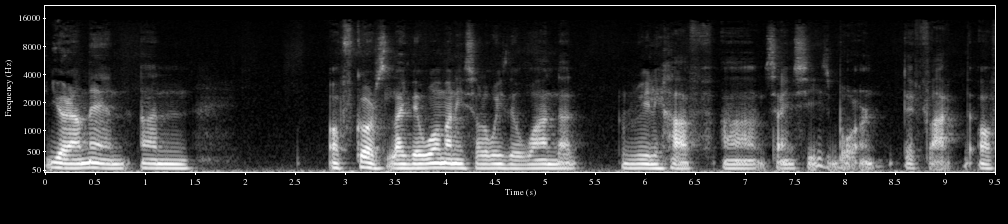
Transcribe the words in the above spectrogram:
you are a man, and of course, like the woman is always the one that really have uh, since she is born. The fact of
